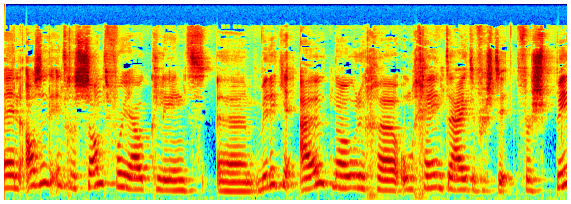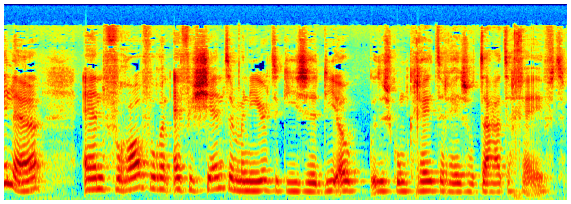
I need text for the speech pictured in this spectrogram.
En als dit interessant voor jou klinkt, ehm, wil ik je uitnodigen om geen tijd te verspillen. En vooral voor een efficiënte manier te kiezen die ook dus concrete resultaten geeft.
